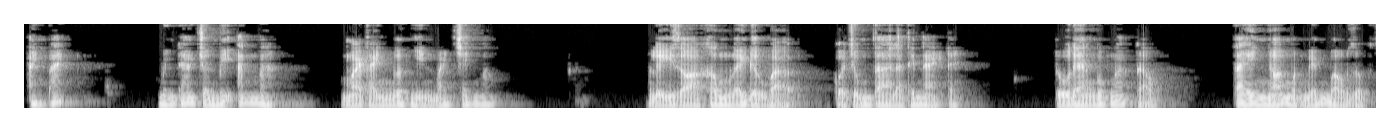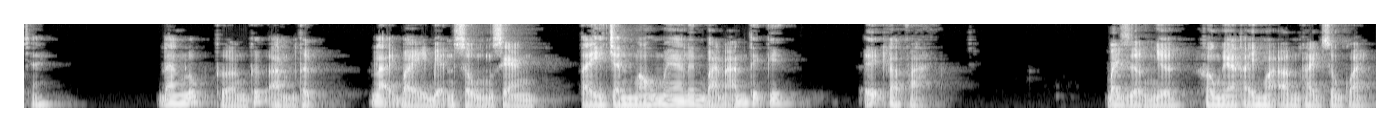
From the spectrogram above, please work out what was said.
Anh Bách, Mình đang chuẩn bị ăn mà. Mai Thành ngước nhìn Bách tranh máu Lý do không lấy được vợ Của chúng ta là thế này đây. Tú đen ngúc ngắc đầu, Tay nhón một miếng bầu dục chay. Đang lúc thưởng thức ẩm thực, Lại bày biện sùng sàng, Tay chân máu me lên bàn ăn thế kia ít là phải. Bạch dường như không nghe thấy mọi âm thanh xung quanh.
